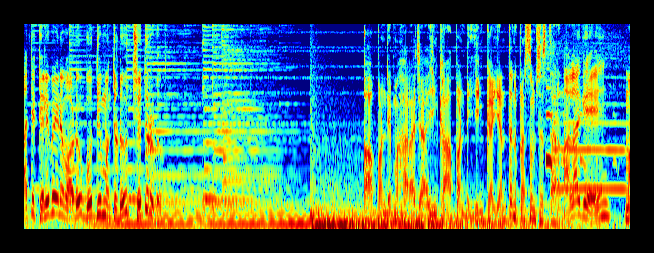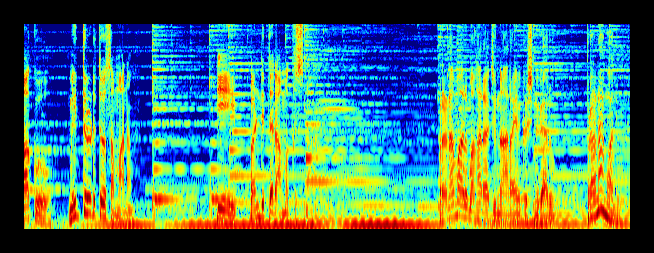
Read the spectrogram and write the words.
అతి తెలివైనవాడు బుద్ధిమంతుడు చతురుడు. ఆపండి మహారాజా ఇంకా ఆపండి ఇంకా ఎంతని ప్రశంసిస్తారు? అలాగే మాకు మిత్రుడితో సమానం. ఈ పండిత రామకృష్ణ. ప్రణామాలు మహారాజు నారాయణ కృష్ణ గారు. ప్రణామాలు.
